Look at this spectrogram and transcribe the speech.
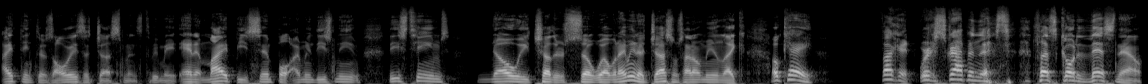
I think there's always adjustments to be made, and it might be simple. I mean, these these teams know each other so well. When I mean adjustments, I don't mean like, okay, fuck it, we're scrapping this. Let's go to this now.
